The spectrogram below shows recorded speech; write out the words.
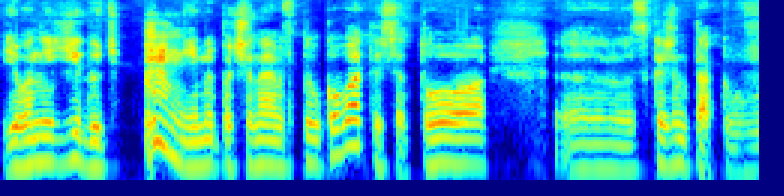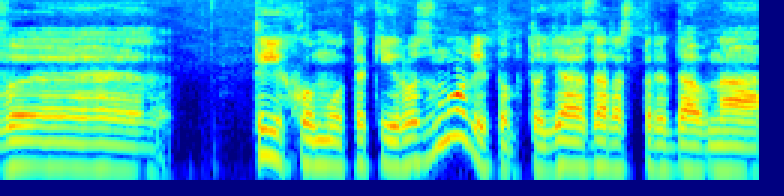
і вони їдуть, і ми починаємо спілкуватися, то, е, скажімо так, в тихому такій розмові, тобто я зараз передав на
